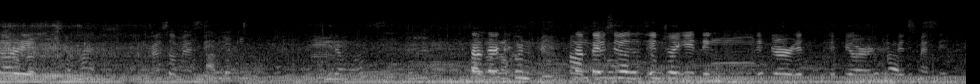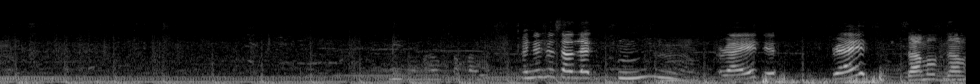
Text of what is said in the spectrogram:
Sorry, Is a man. I'm so messy. Mm. Sometimes, sometimes you'll enjoy eating if you're if you're if it's messy. And you should sound like, mm, right? Right? Some of the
